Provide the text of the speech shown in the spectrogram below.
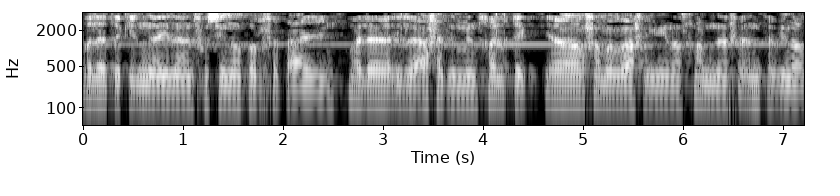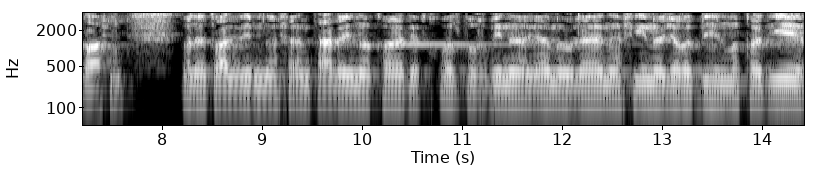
ولا تكلنا إلى أنفسنا طرفة عين ولا إلى أحد من خلقك. يا أرحم الراحمين ارحمنا فأنت بنا راحم. ولا تعذبنا فأنت علينا قادر. والطف بنا يا مولانا فيما جرت به المقادير.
